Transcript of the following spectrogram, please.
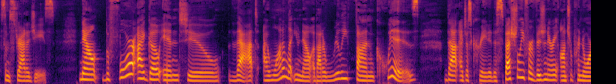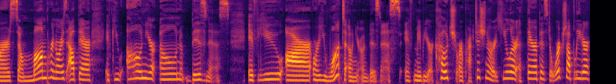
some strategies. Now, before I go into that, I want to let you know about a really fun quiz that I just created, especially for visionary entrepreneurs. So, mompreneurs out there, if you own your own business, if you are, or you want to own your own business, if maybe you're a coach or a practitioner or a healer, a therapist, a workshop leader,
